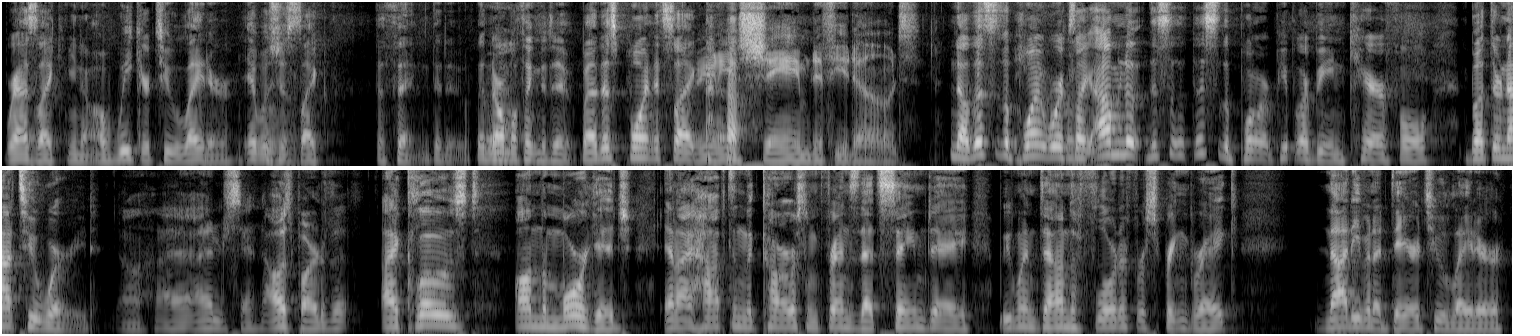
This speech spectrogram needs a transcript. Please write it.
Whereas like, you know, a week or two later, it was just mm-hmm. like the thing to do, the normal thing to do. But at this point it's like you're gonna get shamed if you don't. no, this is the point where it's like I'm gonna this is this is the point where people are being careful, but they're not too worried. No, I, I understand. I was part of it. I closed on the mortgage and I hopped in the car with some friends that same day. We went down to Florida for spring break. Not even a day or two later,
